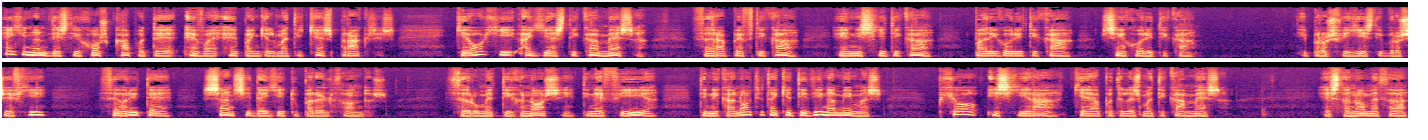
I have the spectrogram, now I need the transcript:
Έγιναν δυστυχώς κάποτε επαγγελματικές πράξεις και όχι αγιαστικά μέσα, θεραπευτικά, ενισχυτικά, παρηγορητικά, συγχωρητικά. Η προσφυγή στην προσευχή θεωρείται σαν συνταγή του παρελθόντος. Θεωρούμε τη γνώση, την ευφυΐα, την ικανότητα και τη δύναμή μας πιο ισχυρά και αποτελεσματικά μέσα. Αισθανόμεθα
